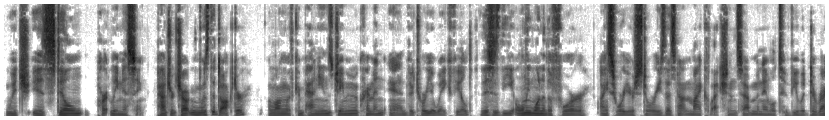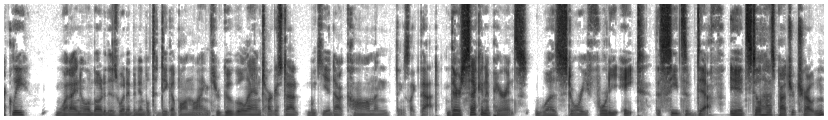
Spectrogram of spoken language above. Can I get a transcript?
which is still partly missing. Patrick Troughton was the Doctor, along with companions Jamie McCrimmon and Victoria Wakefield. This is the only one of the four Ice Warrior stories that's not in my collection, so I haven't been able to view it directly what I know about it is what I've been able to dig up online through Google and Tardis.wikia.com and things like that. Their second appearance was story 48, The Seeds of Death. It still has Patrick Troughton.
